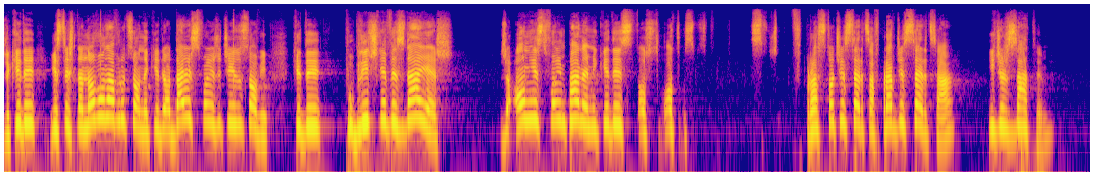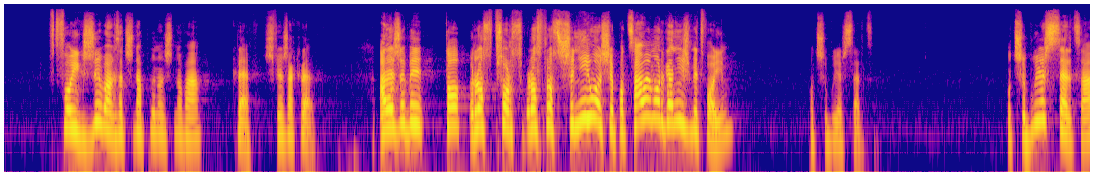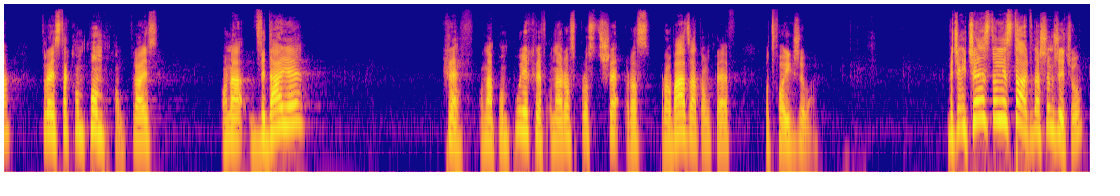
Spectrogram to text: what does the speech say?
Że kiedy jesteś na nowo nawrócony, kiedy oddajesz swoje życie Jezusowi, kiedy publicznie wyznajesz, że On jest Twoim Panem i kiedy w prostocie serca, w prawdzie serca idziesz za tym, w Twoich żyłach zaczyna płynąć nowa krew, świeża krew. Ale żeby to rozprzestrzeniło się po całym organizmie Twoim, potrzebujesz serca. Potrzebujesz serca, która jest taką pompką, która jest ona wydaje krew, ona pompuje krew, ona rozprowadza tą krew po Twoich żyłach. Wiecie, i często jest tak w naszym życiu,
